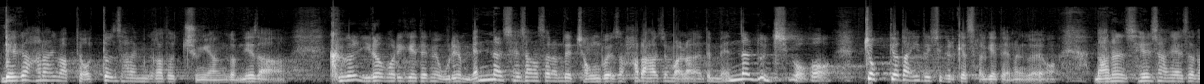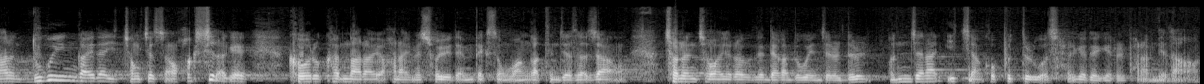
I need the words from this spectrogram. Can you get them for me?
내가 하나님 앞에 어떤 사람인가가 더 중요한 겁니다. 그걸 잃어버리게 되면 우리는 맨날 세상 사람들 정부에서 하라 하지 말라 하는데 맨날 눈치 보고 쫓겨다니듯이 그렇게 살게 되는 거예요. 나는 세상에서 나는 누구인가에 대한 이 정체성을 확실하게 거룩한 나라여 하나님의 소유된 백성 왕 같은 제사장 저는 저와 여러분들 내가 누구인지를 늘 언제나 잊지 않고 붙들고 살게 되기를 바랍니다.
